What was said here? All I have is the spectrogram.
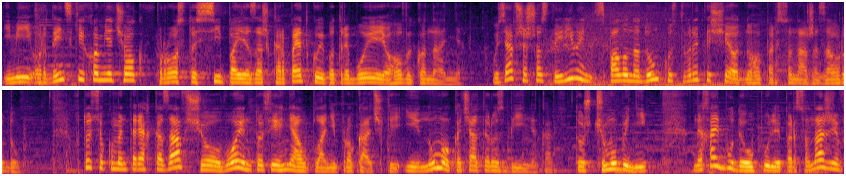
і мій ординський хом'ячок просто сіпає за шкарпетку і потребує його виконання. Узявши шостий рівень, спало на думку створити ще одного персонажа за орду. Хтось у коментарях казав, що воїн то фігня у плані прокачки і нумо качати розбійника. Тож чому би ні? Нехай буде у пулі персонажів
